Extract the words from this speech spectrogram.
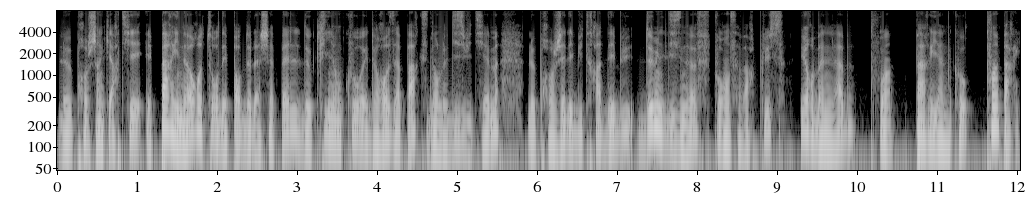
Le prochain quartier est Paris Nord, autour des portes de la Chapelle, de Clignancourt et de Rosa Parks dans le 18e. Le projet débutera début 2019. Pour en savoir plus, urbanlab.parianco.paris.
